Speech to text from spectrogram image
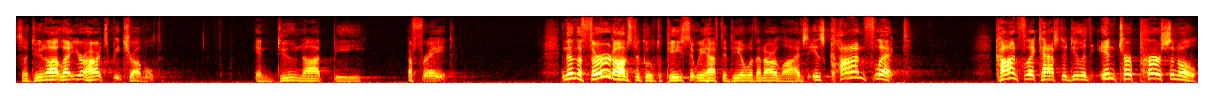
So do not let your hearts be troubled, and do not be afraid. And then the third obstacle to peace that we have to deal with in our lives is conflict. Conflict has to do with interpersonal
